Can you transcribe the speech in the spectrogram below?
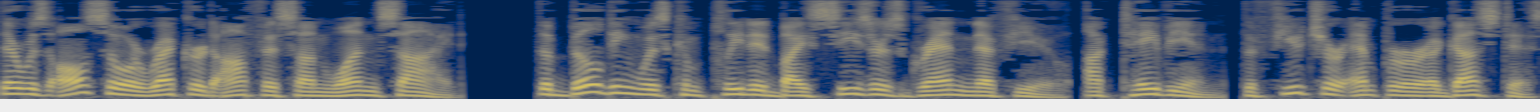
There was also a record office on one side. The building was completed by Caesar's grandnephew, Octavian, the future Emperor Augustus,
